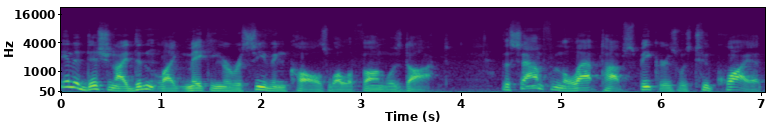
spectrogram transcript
In addition, I didn't like making or receiving calls while the phone was docked. The sound from the laptop speakers was too quiet,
